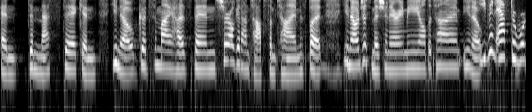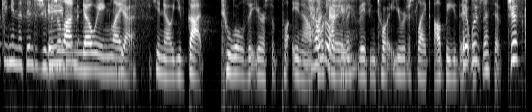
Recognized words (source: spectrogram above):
and domestic and you know good to my husband. Sure, I'll get on top sometimes, but mm-hmm. you know just missionary me all the time. You know, even after working in this industry for so long, knowing like, Yes. you know, you've got tools at your supply. You know, Totally. makes amazing toy. You were just like, I'll be the it was dismissive. just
